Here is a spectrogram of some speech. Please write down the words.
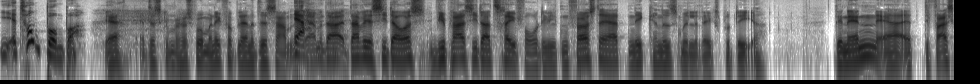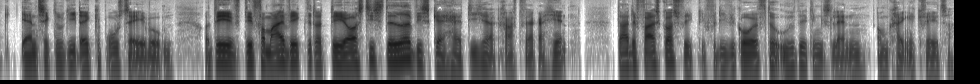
i atombomber. Ja, der skal man passe på, at man ikke får blandet det sammen. Ja. ja men der, der vil jeg sige, der er også, vi plejer at sige, at der er tre fordele. Den første er, at den ikke kan nedsmelte eller eksplodere. Den anden er, at det faktisk er en teknologi, der ikke kan bruges til A-våben. Og det, det er for mig vigtigt, og det er også de steder, vi skal have de her kraftværker hen. Der er det faktisk også vigtigt, fordi vi går efter udviklingslande omkring ekvator.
